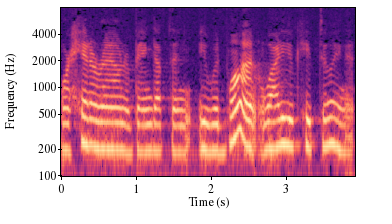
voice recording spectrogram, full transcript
more hit around or banged up than you would want, why do you keep doing it?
